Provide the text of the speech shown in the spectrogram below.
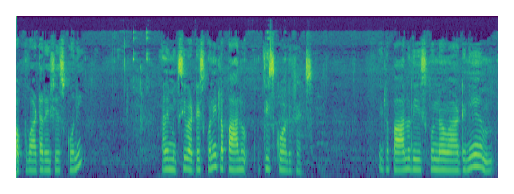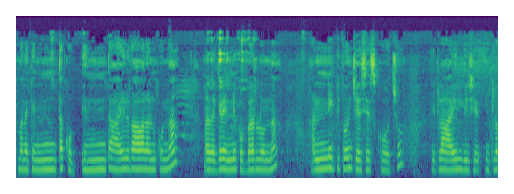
కప్పు వాటర్ వేసేసుకొని అది మిక్సీ పట్టేసుకొని ఇట్లా పాలు తీసుకోవాలి ఫ్రెండ్స్. ఇట్లా పాలు తీసుకున్న వాటిని మనకి ఎంత ఎంత ఆయిల్ కావాలనుకున్నా మన దగ్గర ఎన్ని కొబ్బరిలు ఉన్నా అన్నిటితో చేసేసుకోవచ్చు. ఇట్లా ఆయిల్ తీసే ఇట్లా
